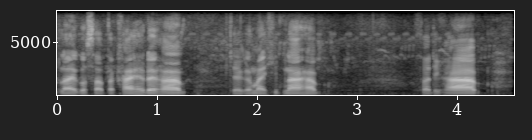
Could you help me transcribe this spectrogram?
ดไลค์กดซับตะคายให้ด้วยครับ เจอกันใหม่คลิปหน้าครับ สวัสดีครับ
